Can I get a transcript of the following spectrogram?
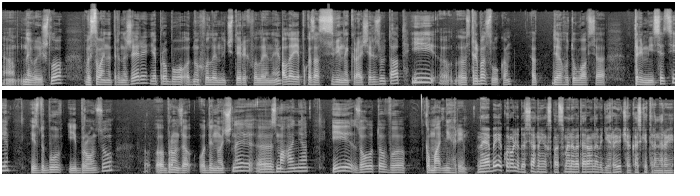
е, не вийшло. Висування на тренажері я пробував одну хвилину і чотири хвилини, але я показав свій найкращий результат. І е, стрільба з лука. Я готувався три місяці і здобув і бронзу, бронза одиночне е, змагання і золото в командній грі. Неабияку роль у досягненнях спортсмена-ветерана відіграють черкаські тренери,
